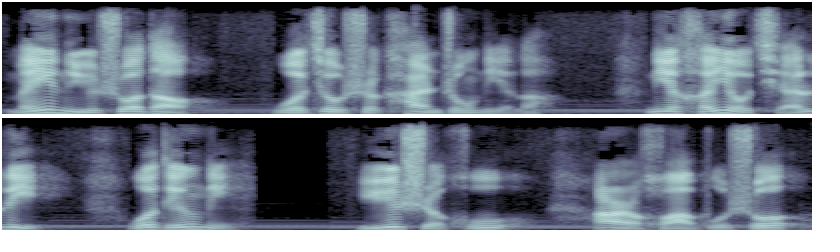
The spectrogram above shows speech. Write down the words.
美女说道：“我就是看中你了，你很有潜力，我顶你。”于是乎，二话不说，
